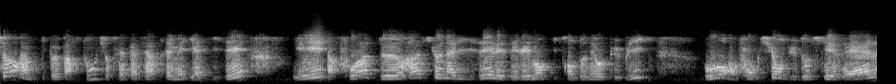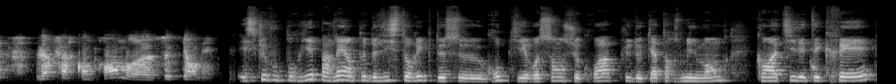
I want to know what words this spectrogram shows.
sort un petit peu partout sur cette affaire très médiatisée rationaliser les éléments qui sont donnés au public pour, en fonction du dossier réel, leur faire comprendre euh, ce qui en est. Est-ce que vous pourriez parler un peu de l'historique de ce groupe qui recense, je crois, plus de 14 000 membres? Quand a-t-il été créé?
